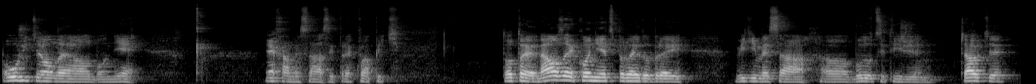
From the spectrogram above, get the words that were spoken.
použiteľné alebo nie. Necháme sa asi prekvapiť. Toto je naozaj koniec prvej dobrej Vidíme sa eh, budúci týždeň. Čaute.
